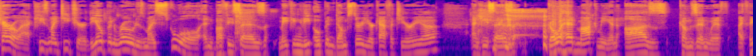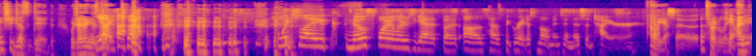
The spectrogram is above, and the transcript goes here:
Kerouac, he's my teacher. The open road is my school. And Buffy says, making the open dumpster your cafeteria. And he says, go ahead, mock me. And Oz comes in with, I think she just did, which I think is Yeah, great. Which, like, no spoilers yet, but Oz has the greatest moment in this entire Oh, yeah. Totally. Can't I'm- wait.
